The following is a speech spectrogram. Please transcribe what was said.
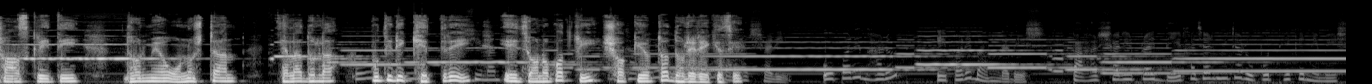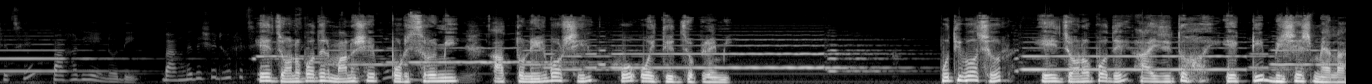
সংস্কৃতি ধর্মীয় অনুষ্ঠান খেলাধুলা প্রতিটি ক্ষেত্রেই এই জনপদটি সক্রিয়তা ধরে রেখেছে। সারি ওপারে ভারত এপারে বাংলাদেশ। পাহাড় সারির প্রায় দেড় হাজার মিটার উপর থেকে নেমে এসেছে পাহাড়ি এই নদী। বাংলাদেশে ঢুকেছে এই জনপদের মানুষের পরিশ্রমী আত্মনির্ভরশীল ও ঐতিহ্যপ্রেমী। প্রতি বছর এই জনপদে আয়োজিত হয় একটি বিশেষ মেলা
